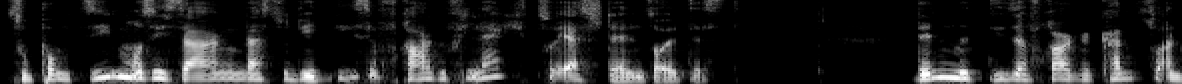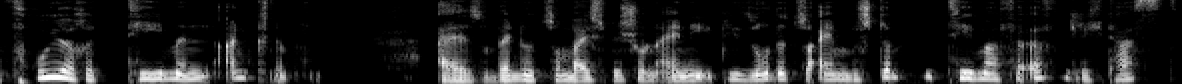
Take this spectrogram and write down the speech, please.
Zu Punkt sieben muss ich sagen, dass du dir diese Frage vielleicht zuerst stellen solltest. Denn mit dieser Frage kannst du an frühere Themen anknüpfen. Also wenn du zum Beispiel schon eine Episode zu einem bestimmten Thema veröffentlicht hast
